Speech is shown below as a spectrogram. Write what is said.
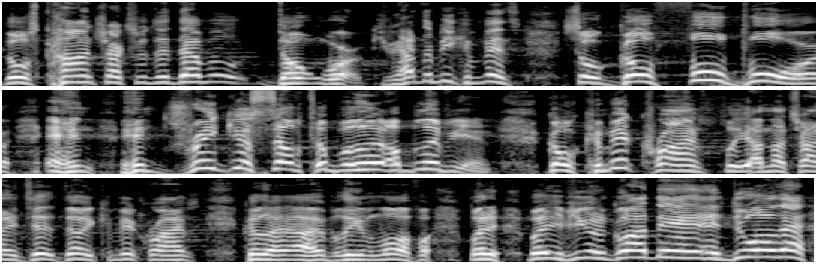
those contracts with the devil don't work. You have to be convinced. So go full bore and, and drink yourself to oblivion. Go commit crimes, please. I'm not trying to tell you commit crimes because I, I, believe in law. But, but if you're going to go out there and do all that,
